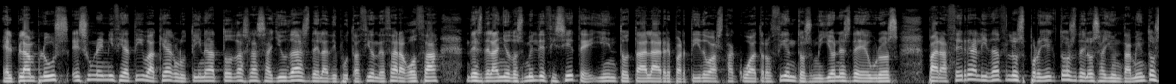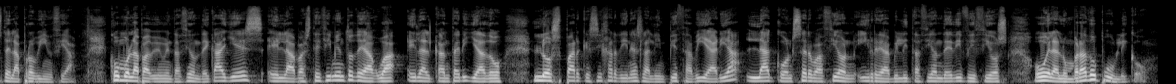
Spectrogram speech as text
El Plan Plus es una iniciativa que aglutina todas las ayudas de la Diputación de Zaragoza desde el año 2017 y en total ha repartido hasta 400 millones de euros para hacer realidad los proyectos de los ayuntamientos de la provincia, como la pavimentación de calles, el abastecimiento de agua, el alcantarillado, los parques y jardines, la limpieza viaria, la conservación y rehabilitación de edificios o el alumbrado público.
